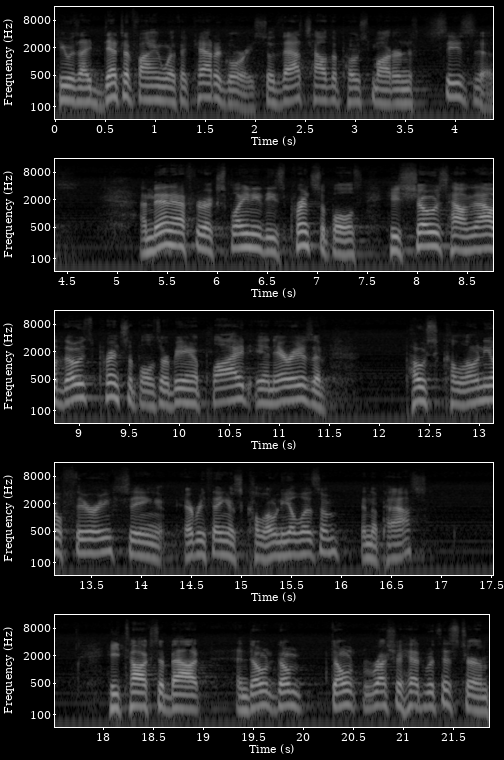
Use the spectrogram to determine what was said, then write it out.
he was identifying with a category. So that's how the postmodernist sees this. And then, after explaining these principles, he shows how now those principles are being applied in areas of post colonial theory, seeing everything as colonialism in the past. He talks about, and don't, don't, don't rush ahead with this term,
